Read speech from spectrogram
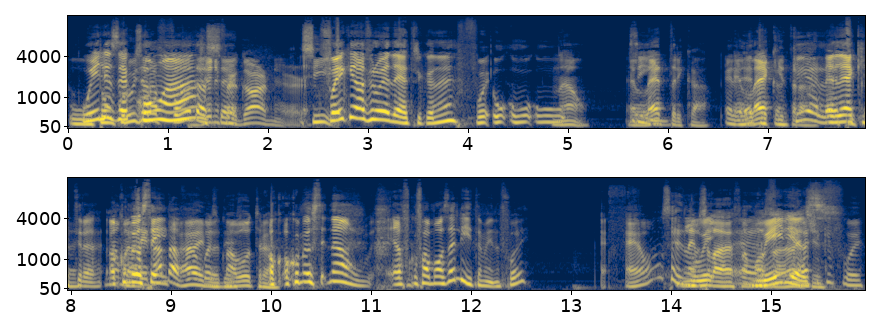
O Alias é com a- Jennifer. Garner. Sim, Foi que ela virou elétrica, né? foi o, o, o Não. Sim. Elétrica. Electra. É Electra. Elétrica? Ó, Não, como eu sei... nada a ver uma com a outra. ó, como eu sei... Não, ela ficou famosa ali também, não foi? É, eu não sei No lembro se ela é é, famosa antes. Acho que foi.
